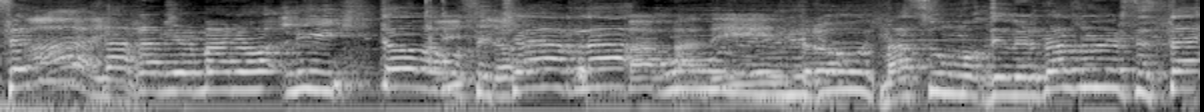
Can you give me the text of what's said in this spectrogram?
Segunda Ay. jarra, mi hermano. Listo, vamos Listo. a echarla. Va Uy, pa' uy, uy, dentro. uy. Más humo. De verdad, Roller, se está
